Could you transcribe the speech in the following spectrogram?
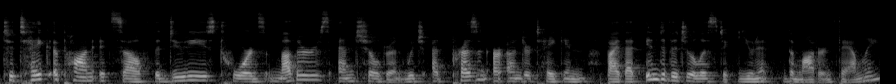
to take upon itself the duties towards mothers and children which at present are undertaken by that individualistic unit, the modern family?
